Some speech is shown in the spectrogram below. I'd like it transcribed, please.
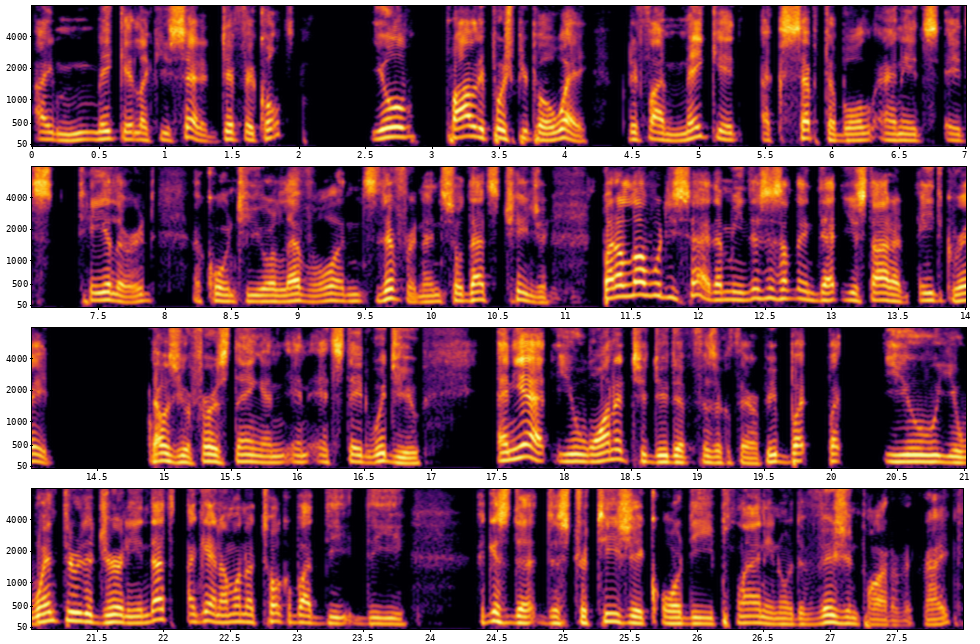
i make it like you said it difficult you'll probably push people away. But if I make it acceptable and it's it's tailored according to your level and it's different, and so that's changing. But I love what you said. I mean, this is something that you started eighth grade. That was your first thing, and, and it stayed with you. And yet you wanted to do the physical therapy, but but you you went through the journey, and that's again, I'm going to talk about the the I guess the the strategic or the planning or the vision part of it, right?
